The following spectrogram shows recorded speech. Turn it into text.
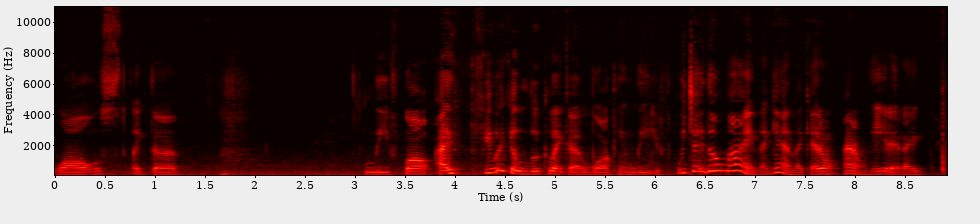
walls, like the leaf wall. I feel like it looked like a walking leaf, which I don't mind. Again, like I don't, I don't hate it. I, I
